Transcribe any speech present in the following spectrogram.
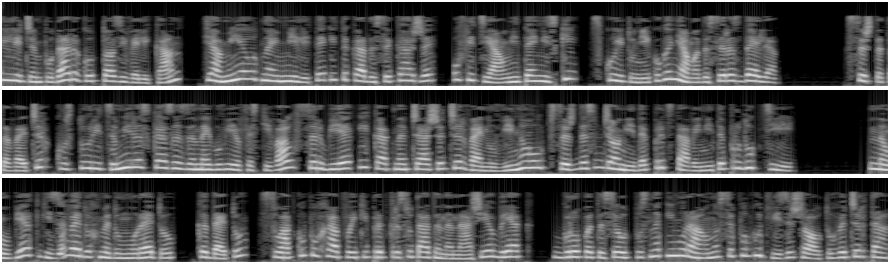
Личен подарък от този великан, тя ми е от най-милите и така да се каже, официални тениски, с които никога няма да се разделя. Същата вечер Костурица ми разказа за неговия фестивал в Сърбия и как на чаша червено вино обсъжда с Джони Де представените продукции. На обяд ги заведохме до морето, където, сладко похапвайки пред красотата на нашия бряг, групата се отпусна и морално се подготви за шоуто вечерта.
